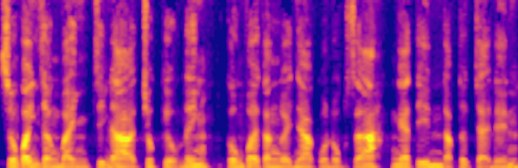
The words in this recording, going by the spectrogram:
Xung quanh giường bệnh chính là Trúc Kiều Ninh cùng với cả người nhà của Lục gia nghe tin lập tức chạy đến.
